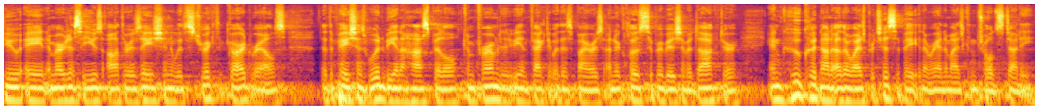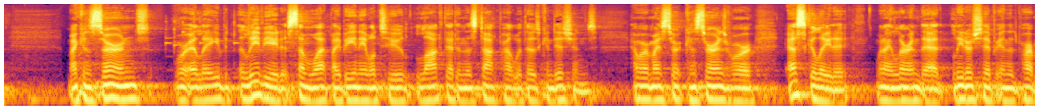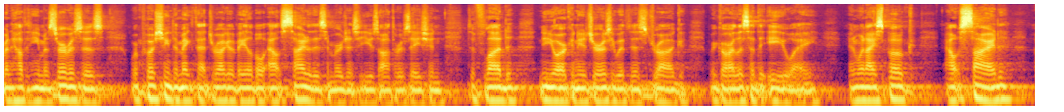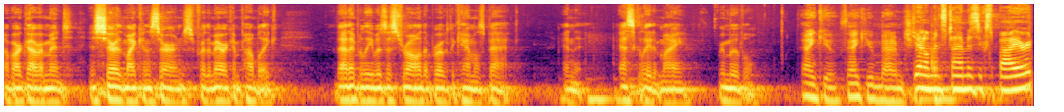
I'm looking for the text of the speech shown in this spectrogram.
to an emergency use authorization with strict guardrails that the patients would be in a hospital confirmed to be infected with this virus under close supervision of a doctor and who could not otherwise participate in a randomized controlled study. My concerns were alleviated somewhat by being able to lock that in the stockpile with those conditions. However, my concerns were escalated when I learned that leadership in the Department of Health and Human Services were pushing to make that drug available outside of this emergency use authorization to flood New York and New Jersey with this drug, regardless of the EUA. And when I spoke outside of our government and shared my concerns for the American public, that I believe was the straw that broke the camel's back and escalated my removal. Thank you. Thank you, Madam Chair. Gentleman's time has expired.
